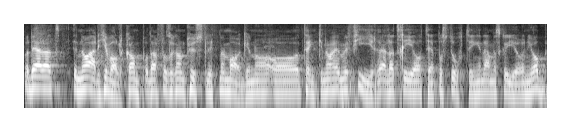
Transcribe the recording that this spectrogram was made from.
og det er at Nå er det ikke valgkamp, og derfor kan en puste litt med magen og, og, tenke nå har vi fire eller tre år til på Stortinget der vi skal gjøre en jobb.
